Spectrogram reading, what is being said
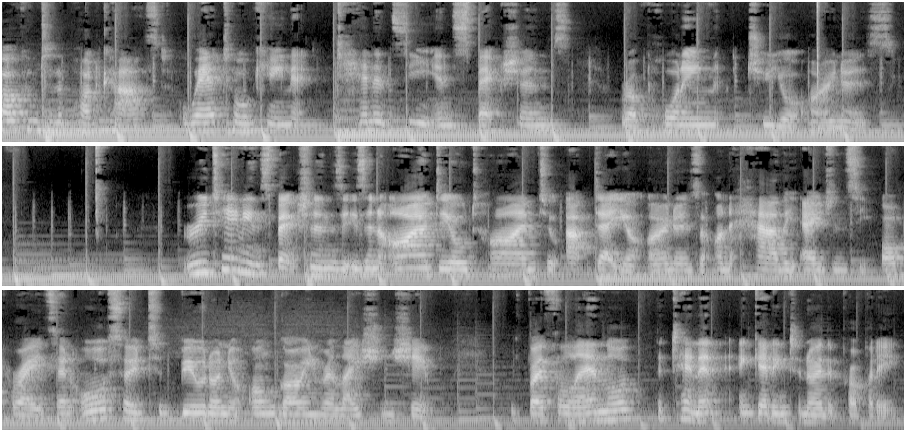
Welcome to the podcast. We're talking tenancy inspections, reporting to your owners. Routine inspections is an ideal time to update your owners on how the agency operates and also to build on your ongoing relationship with both the landlord, the tenant, and getting to know the property.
